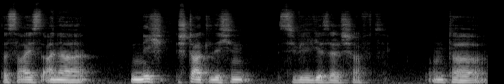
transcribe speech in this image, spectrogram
Das heißt einer nicht staatlichen Zivilgesellschaft unter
